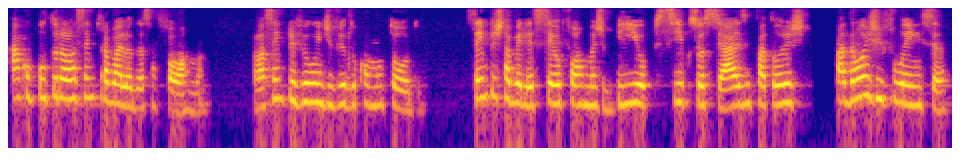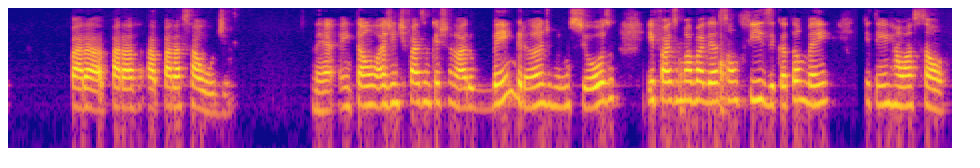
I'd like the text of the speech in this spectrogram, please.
a acupuntura ela sempre trabalhou dessa forma. Ela sempre viu o indivíduo como um todo. Sempre estabeleceu formas biopsicossociais e fatores, padrões de influência para, para, para a saúde. Né? Então, a gente faz um questionário bem grande, minucioso, e faz uma avaliação física também, que tem relação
